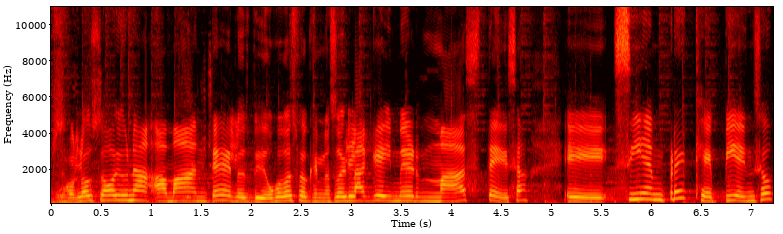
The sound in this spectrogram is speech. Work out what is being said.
solo soy una amante de los videojuegos, porque no soy la gamer más tesa, eh, siempre que pienso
